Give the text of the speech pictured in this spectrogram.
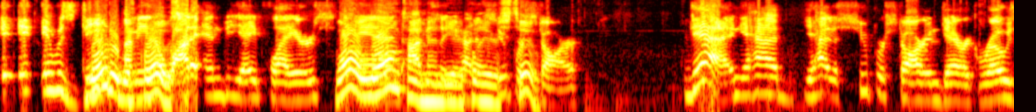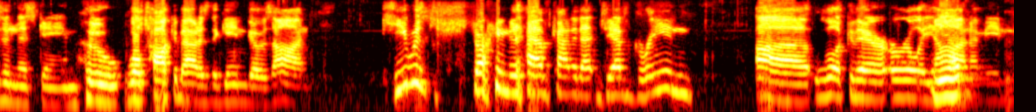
it, it, it was deep. Loaded with I mean, a lot of NBA players. Well, and long-time NBA you had a players, too. Yeah, and you had you had a superstar in Derrick Rose in this game, who we'll talk about as the game goes on. He was starting to have kind of that Jeff Green uh, look there early Yep. on. I mean,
